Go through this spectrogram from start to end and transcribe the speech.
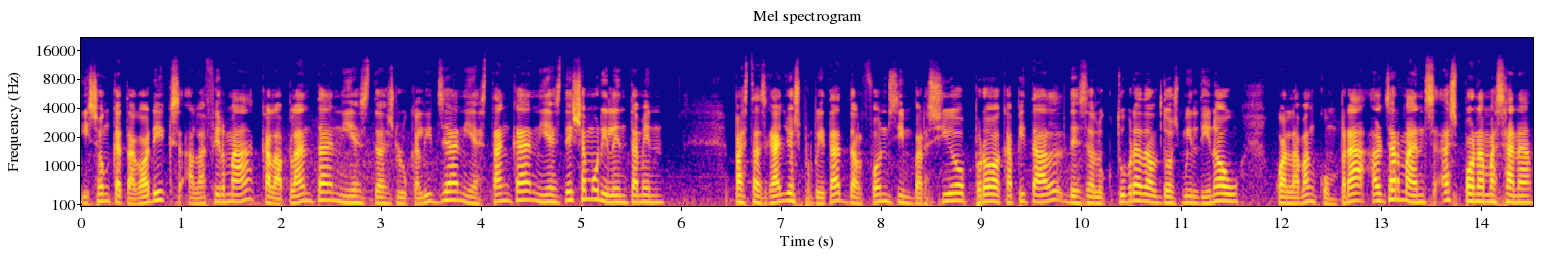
i són categòrics a l'afirmar que la planta ni es deslocalitza, ni es tanca, ni es deixa morir lentament. Pastes Gallo és propietat del fons d'inversió Proa Capital des de l'octubre del 2019, quan la van comprar els germans Espona Massana.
